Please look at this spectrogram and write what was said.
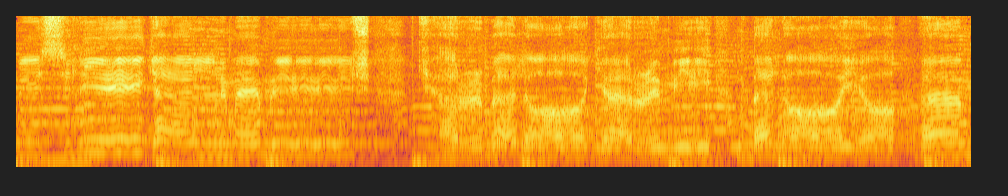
misli gelmemiş Kerbela germi belaya emrü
